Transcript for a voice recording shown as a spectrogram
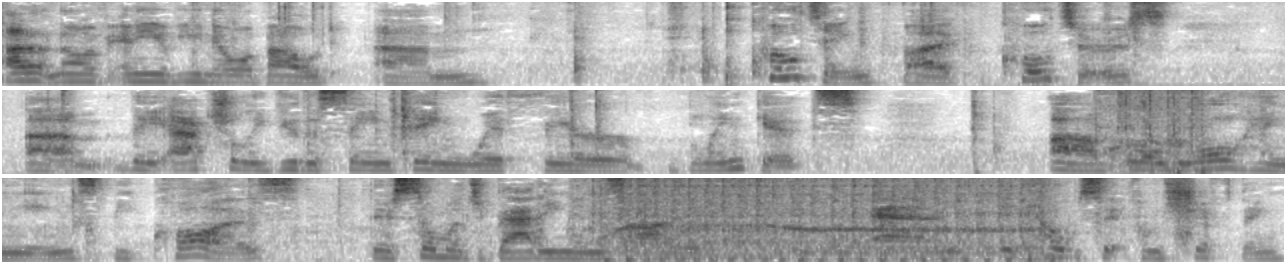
I don't know if any of you know about um, quilting, but quilters, um, they actually do the same thing with their blankets um, or wall hangings because there's so much batting inside and it helps it from shifting.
